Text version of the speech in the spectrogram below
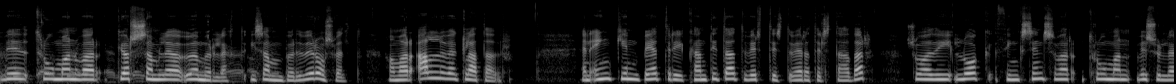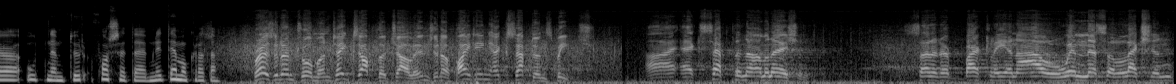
við Trúman var gjörsamlega ömurlegt í samanbörðu við Rósveld. Hann var alveg glataður. En engin betri kandidat virtist vera til staðar svo að í lok þingsins var Truman vissulega útnemdur forsetaefni demokrata. President Truman takes up the challenge in a fighting acceptance speech. I accept the nomination. Senator Barkley and I'll win this election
